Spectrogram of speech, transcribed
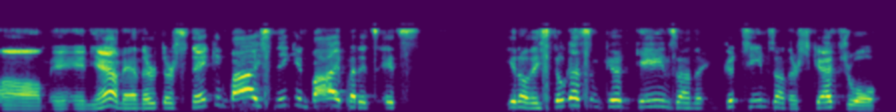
Um, and, and yeah, man, they're they're snaking by, sneaking by, but it's it's you know they still got some good games on the good teams on their schedule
